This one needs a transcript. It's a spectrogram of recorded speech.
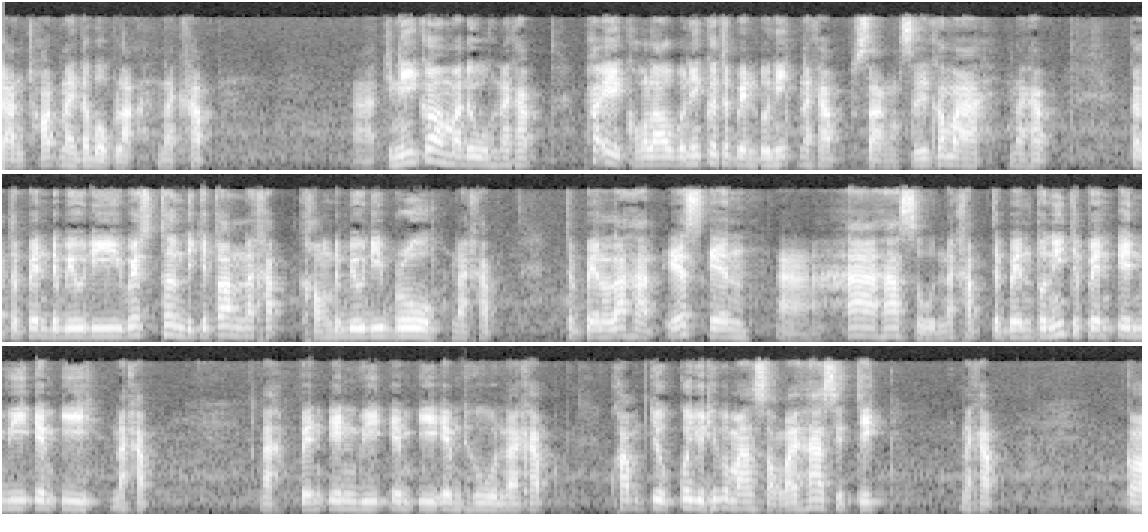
การช็อตในระบบละนะครับอ่าทีนี้ก็มาดูนะครับพระเอกของเราวันนี้ก็จะเป็นตัวนี้นะครับ สั่งซื้อเข้ามานะครับ ก็จะเป็น WD Western Digital นะครับของ WD Blue นะครับ จะเป็นรหัส SN อ่า550 นะครับ จะเป็นตัวนี้จะเป็น NVMe นะครับ นะ เป็น NVMe M2 นะครับ ความจุก็อยู่ที่ประมาณ 250 จิกนะครับ ก็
